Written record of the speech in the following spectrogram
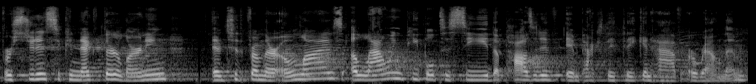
for students to connect their learning and to, from their own lives, allowing people to see the positive impact that they can have around them.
